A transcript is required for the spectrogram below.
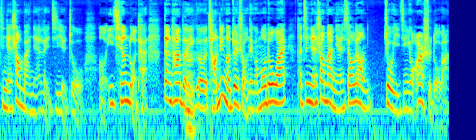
今年上半年累计也就呃一千多台，但它的一个强劲的对手那个 Model Y，它今年上半年销量。就已经有二十多万，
